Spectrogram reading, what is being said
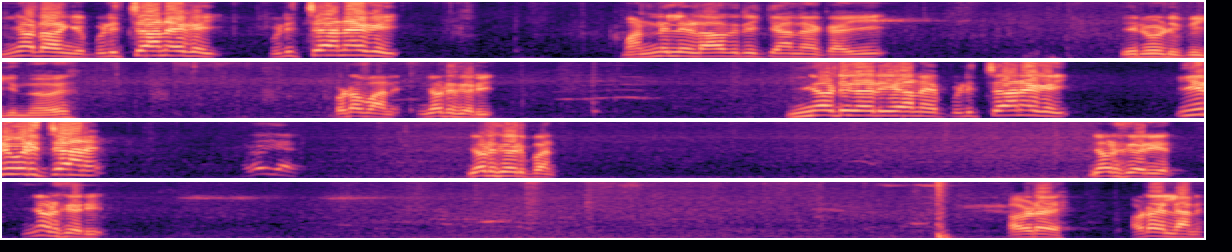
ഇങ്ങോട്ട് ഇറങ്ങി. പിടിച്ചാനേ കൈ പിടിച്ചാനേ കൈ. മണ്ണിലിടാതിരിക്കാനേ കൈ എരുപിടിപ്പിക്കുന്നത് ഇവിടെ വാനെ ഇങ്ങോട്ട് കയറി. ഇങ്ങോട്ട് കയറിയാനെ പിടിച്ചാനേ കൈ. ഈര് പിടിച്ചാനെ ഇങ്ങോട്ട് കയറിപ്പാൻ. ഇങ്ങോട്ട് കയറിയൻ. ഇങ്ങോട്ട് കയറി അവിടെ അവിടെ അല്ലാനെ.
